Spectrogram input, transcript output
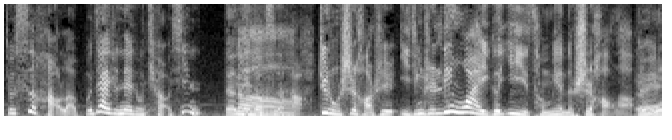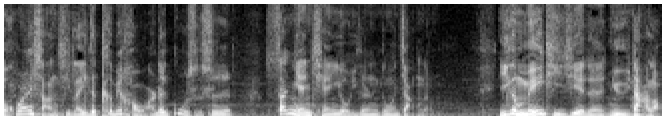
就示好了，不再是那种挑衅的那种示好哦。这种示好是已经是另外一个意义层面的示好了。哎，对我忽然想起来一个特别好玩的故事，是三年前有一个人跟我讲的，一个媒体界的女大佬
